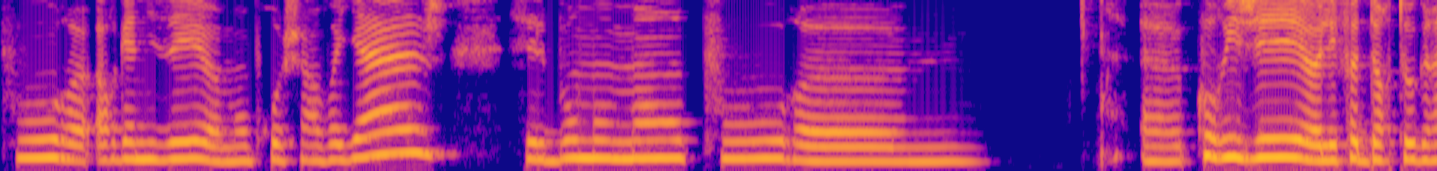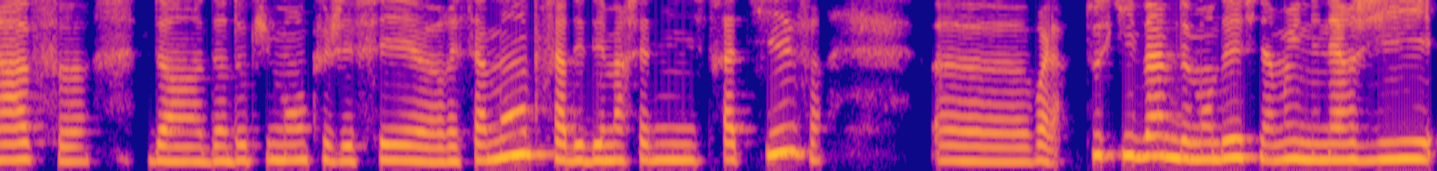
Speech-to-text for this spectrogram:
pour euh, organiser euh, mon prochain voyage. C'est le bon moment pour euh, corriger les fautes d'orthographe d'un document que j'ai fait récemment, pour faire des démarches administratives. voilà, tout ce qui va me demander finalement une énergie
